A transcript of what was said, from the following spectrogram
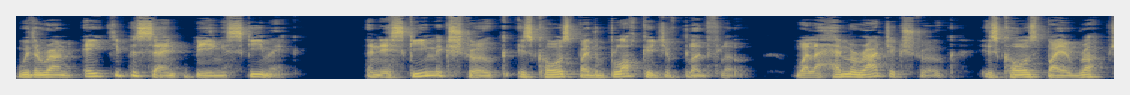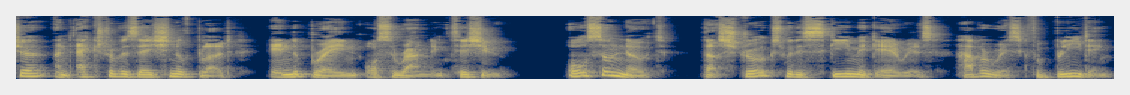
with around 80% being ischemic. An ischemic stroke is caused by the blockage of blood flow, while a hemorrhagic stroke is caused by a rupture and extravasation of blood in the brain or surrounding tissue. Also note that strokes with ischemic areas have a risk for bleeding.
